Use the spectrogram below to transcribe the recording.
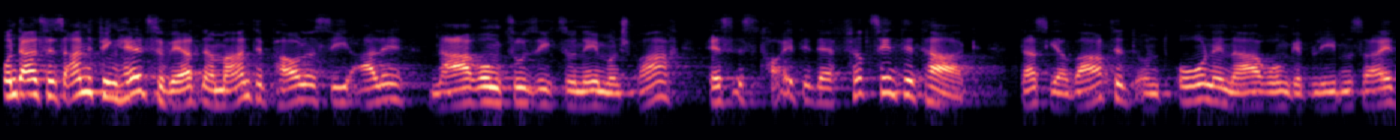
Und als es anfing hell zu werden, ermahnte Paulus sie alle, Nahrung zu sich zu nehmen und sprach, es ist heute der 14. Tag, dass ihr wartet und ohne Nahrung geblieben seid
